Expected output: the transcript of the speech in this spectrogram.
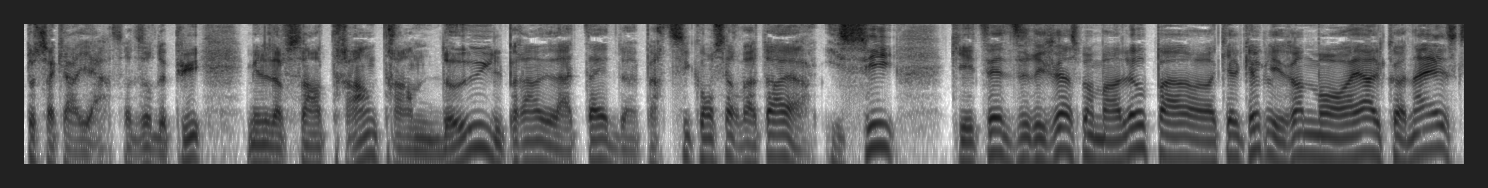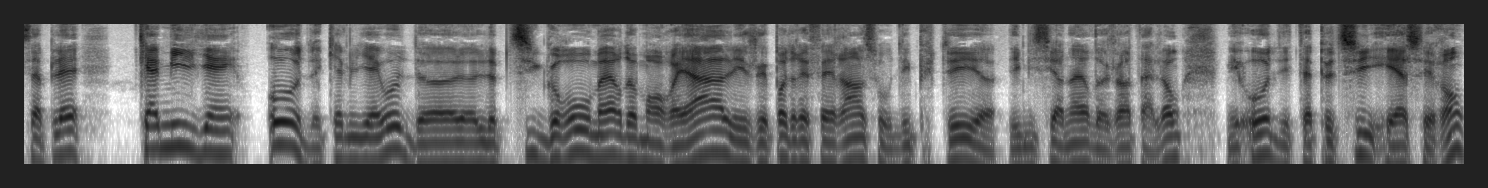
toute sa carrière. C'est-à-dire depuis 1930-32, il prend la tête d'un parti conservateur ici, qui était dirigé à ce moment-là par quelqu'un que les gens de Montréal connaissent, qui s'appelait Camillien Hood. Camillien Hood, euh, le petit gros maire de Montréal, et j'ai pas de référence au député euh, démissionnaire de Jean Talon, mais Hood était petit et assez rond.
